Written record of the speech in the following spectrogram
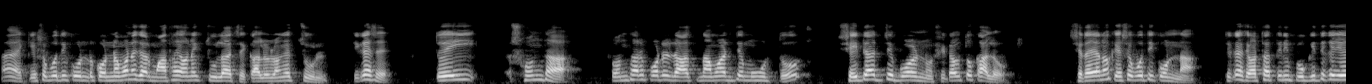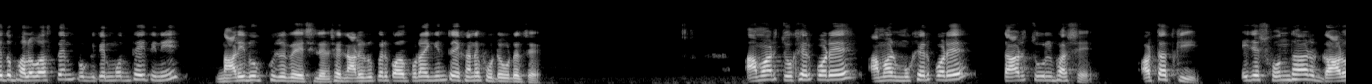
হ্যাঁ কেশবতী কন- কন্যা মানে যার মাথায় অনেক চুল আছে, কালো রঙের চুল, ঠিক আছে? তো এই সন্ধ্যা, সন্ধ্যার পরে রাত নামার যে মুহূর্ত, সেইটার যে বর্ণ, সেটাও তো কালো। সেটা যেন কেশবতী কন্যা, ঠিক আছে? অর্থাৎ তিনি প্রকৃতিকে যেহেতু ভালোবাসতেন, প্রকৃতির মধ্যেই তিনি নারী রূপ খুঁজে পেয়েছিলেন। সেই নারী রূপের কল্পনায় কিন্তু এখানে ফুটে উঠেছে। আমার চোখের পরে, আমার মুখের পরে তার চুল ভাসে। অর্থাৎ কি? এই যে সন্ধ্যার গাঢ়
